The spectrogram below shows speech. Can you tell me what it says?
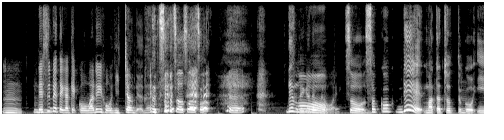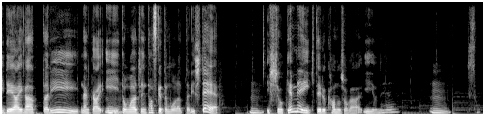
うん。うん。で全てが結構悪い方に行っちゃうんだよね。そうそうそうそう。でそれがでもも可愛い。そう、うん。そこでまたちょっとこう、ういい出会いがあったりなんかいい友達に助けてもらったりして、うん。一生懸命生きてる彼女がいいよね。うん。そう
